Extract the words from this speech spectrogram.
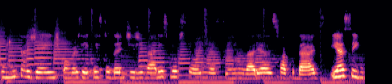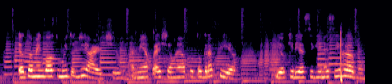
com muita gente, conversei com estudantes de várias profissões, assim, várias faculdades. E assim, eu também gosto muito de arte. A minha paixão é a fotografia. E eu queria seguir nesse ramo.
